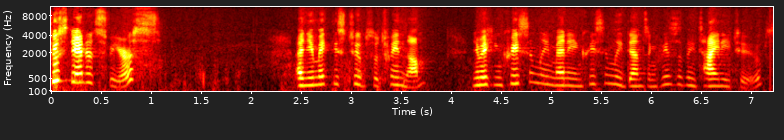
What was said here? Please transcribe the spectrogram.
two standard spheres, and you make these tubes between them. You make increasingly many, increasingly dense, increasingly tiny tubes,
